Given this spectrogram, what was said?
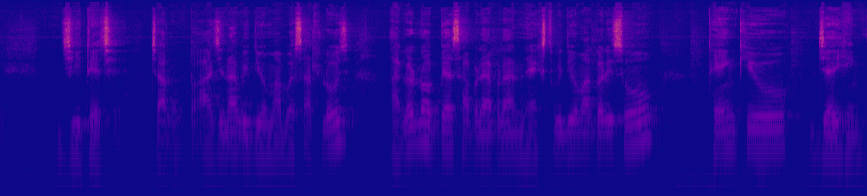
જીતે છે. ચાલો, તો આજના વિડીયોમાં બસ આટલું જ. આગળનો અભ્યાસ આપણે આપણા નેક્સ્ટ વિડીયોમાં કરીશું. Thank you. જય હિન્દ.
